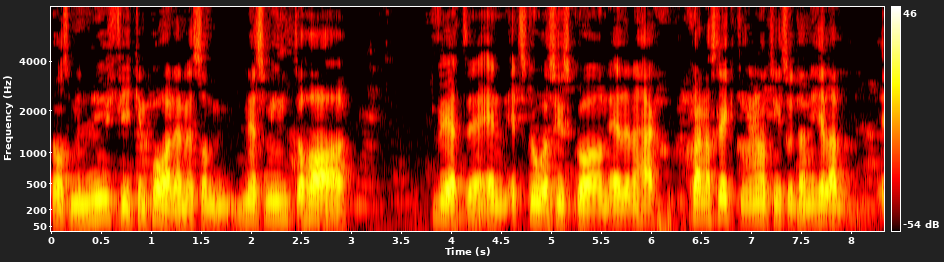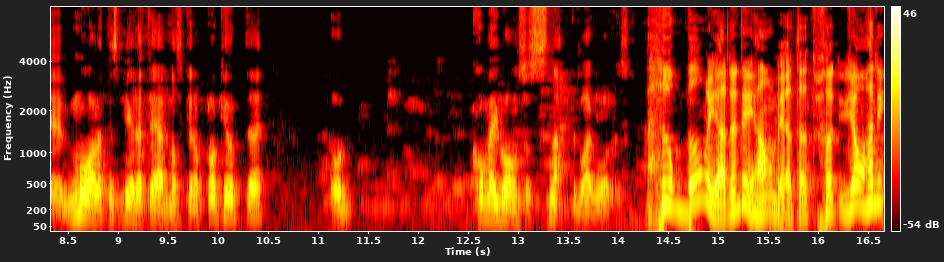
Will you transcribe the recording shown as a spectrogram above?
Någon som är nyfiken på det men som, men som inte har vet, en, ett stora syskon eller den här sköna släktingen eller någonting så utan hela eh, målet med spelet är att man ska kunna plocka upp det och komma igång så snabbt det bara går. Liksom. Hur började det arbetet? För jag hade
